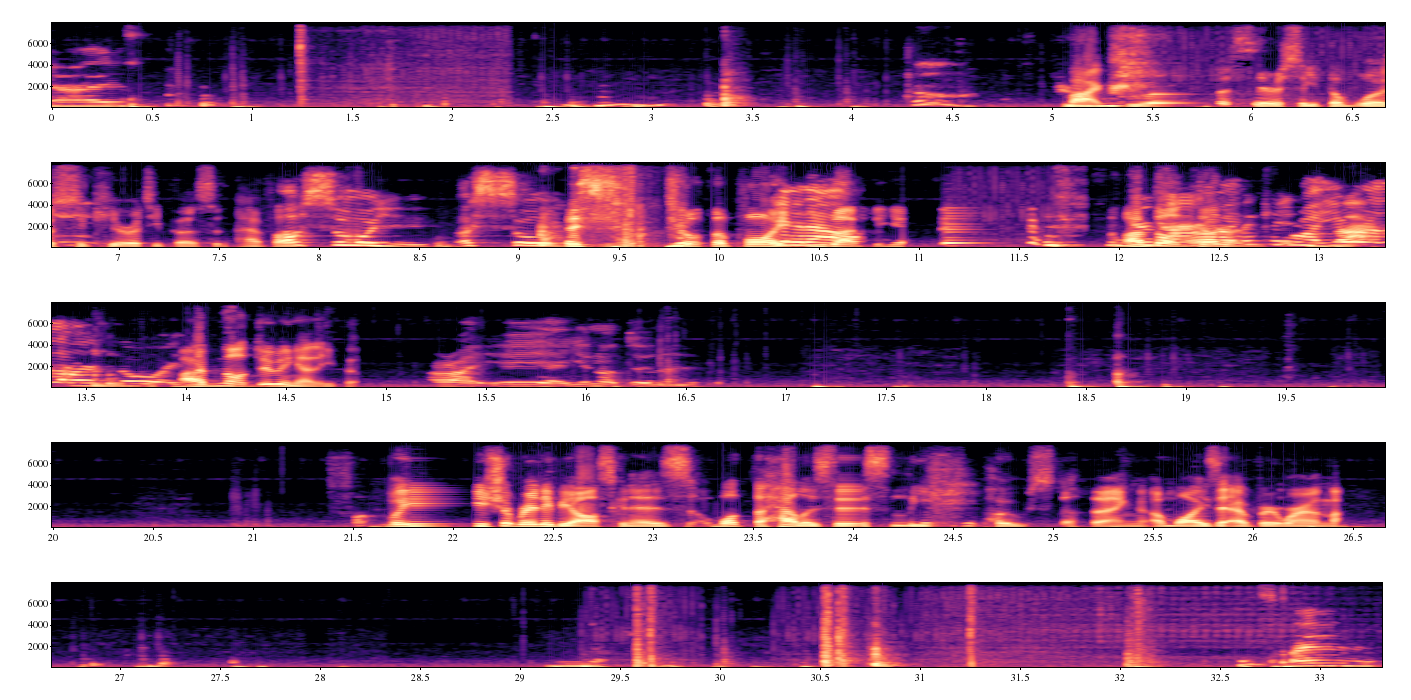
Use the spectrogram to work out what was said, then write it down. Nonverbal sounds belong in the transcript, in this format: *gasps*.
guys. *gasps* Max, you are seriously the worst security person ever. I saw you. I saw you. It's not the point. Get you out. let me in. *laughs* I'm not You're done. making Right, you're background noise. I'm not doing anything. Alright, yeah, yeah, you're not doing anything. Fuck. What you should really be asking is, what the hell is this leaf *laughs* poster thing, and why is it everywhere in the Sekarang.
